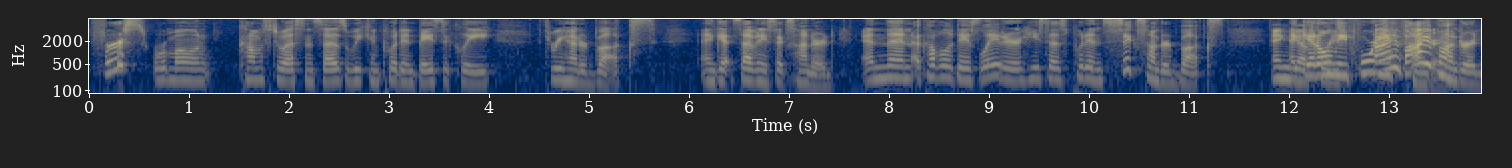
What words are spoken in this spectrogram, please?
First, Ramon comes to us and says we can put in basically three hundred bucks and get seventy six hundred, and then a couple of days later he says put in six hundred bucks. and, And get only $4,500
